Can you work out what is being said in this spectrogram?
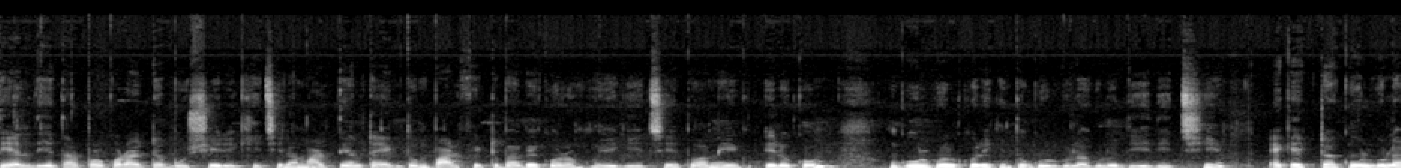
তেল দিয়ে তারপর কড়াইটা বসিয়ে রেখেছিলাম, আর তেলটা একদম পারফেক্টভাবে গরম হয়ে গিয়েছে। তো আমি এরকম গোল গোল করে কিন্তু গুলগুলাগুলো দিয়ে দিচ্ছি। এক একটা গুলগুলা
